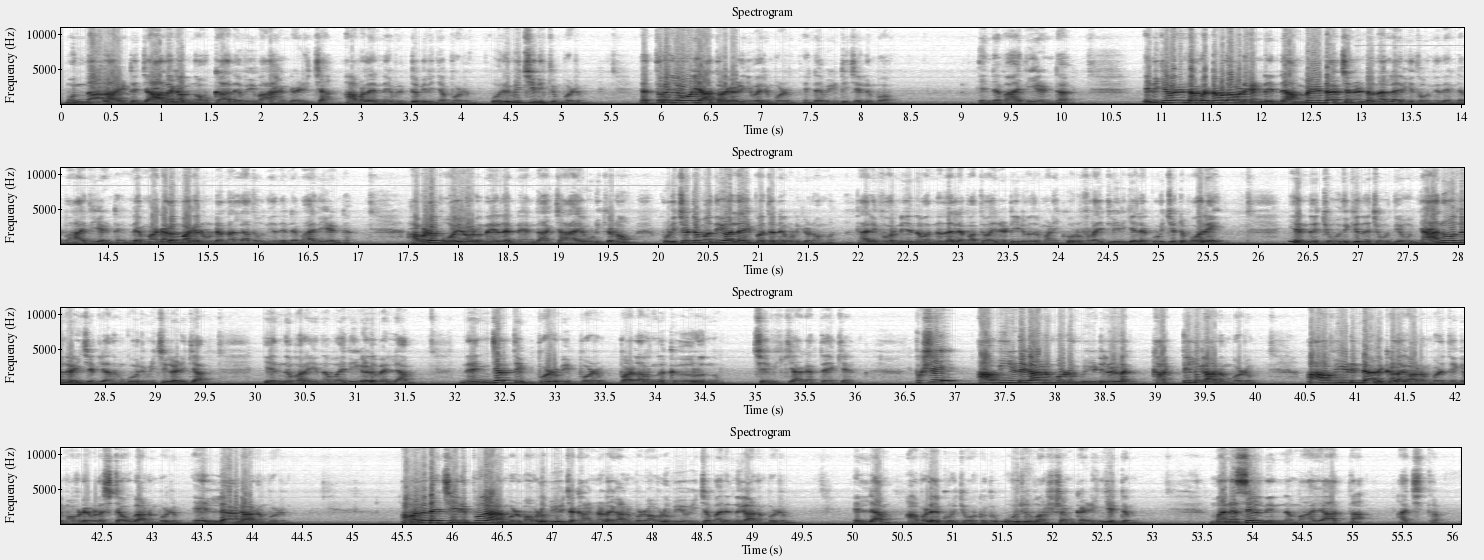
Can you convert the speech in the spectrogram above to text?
മുന്നാളായിട്ട് ജാതകം നോക്കാതെ വിവാഹം കഴിച്ച അവൾ എന്നെ വിട്ടുപിരിഞ്ഞപ്പോഴും ഒരുമിച്ചിരിക്കുമ്പോഴും എത്രയോ യാത്ര കഴിഞ്ഞ് വരുമ്പോഴും എന്റെ വീട്ടിൽ ചെല്ലുമ്പോൾ എന്റെ ഭാര്യയുണ്ട്. എനിക്ക് വേണ്ടപ്പെട്ടവൾ അവിടെയുണ്ട്. എന്റെ അമ്മയുണ്ട് അച്ഛനുണ്ട് എന്നല്ല എനിക്ക് തോന്നിയത്. എന്റെ ഭാര്യയുണ്ട്. എന്റെ മകളും മകനും ഉണ്ടെന്നല്ല തോന്നിയത്. എന്റെ ഭാര്യയുണ്ട്. അവൾ പോയ ഉടനെ തന്നെ എന്താ ചായ കുടിക്കണോ? കുളിച്ചിട്ട് മതിയോ? അല്ല ഇപ്പം തന്നെ കുടിക്കണോ? കാലിഫോർണിയയിൽ നിന്ന് വന്നതല്ലേ പത്ത് പതിനെട്ട് ഇരുപത് മണിക്കൂർ ഫ്ലൈറ്റിലിരിക്കല്ലേ കുളിച്ചിട്ട് പോരെ? എന്ന് ചോദിക്കുന്ന ചോദ്യവും ഞാനും ഒന്നും കഴിച്ചിട്ടില്ല. നമുക്ക് ഒരുമിച്ച് കഴിക്കാം എന്ന് പറയുന്ന വരികളുമെല്ലാം നെഞ്ചത്ത് ഇപ്പോഴും ഇപ്പോഴും പിളർന്ന് കയറുന്നു ചെവിക്കകത്തേക്ക്. പക്ഷേ ആ വീട് കാണുമ്പോഴും വീട്ടിലുള്ള കട്ടിൽ കാണുമ്പോഴും ആ വീടിന്റെ അടുക്കള കാണുമ്പോഴത്തേക്കും അവിടെയുള്ള സ്റ്റൗ കാണുമ്പോഴും എല്ലാം കാണുമ്പോഴും അവളുടെ ചെരുപ്പ് കാണുമ്പോഴും അവൾ ഉപയോഗിച്ച കണ്ണട കാണുമ്പോഴും അവൾ ഉപയോഗിച്ച മരുന്ന് കാണുമ്പോഴും എല്ലാം അവളെക്കുറിച്ച് ഓർക്കുന്നു. ഒരു വർഷം കഴിഞ്ഞിട്ടും മനസ്സിൽ നിന്ന് മായാത്ത ആ ചിത്രം.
